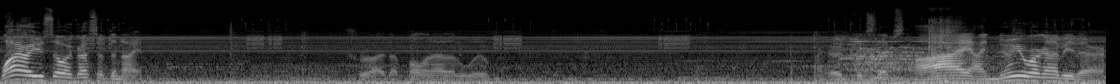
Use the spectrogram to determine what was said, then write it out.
Why are you so aggressive tonight? Crud, I've fallen out of the loop. I heard footsteps. Hi, I knew you were gonna be there.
